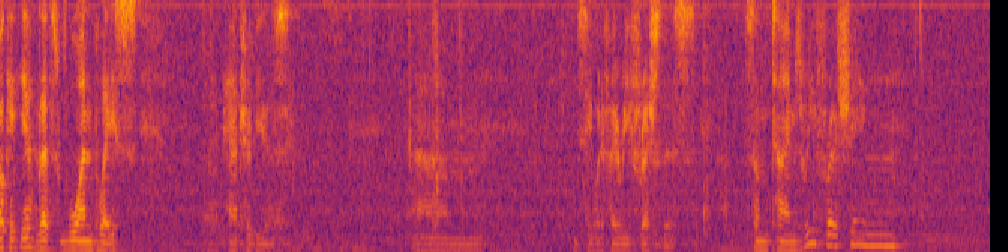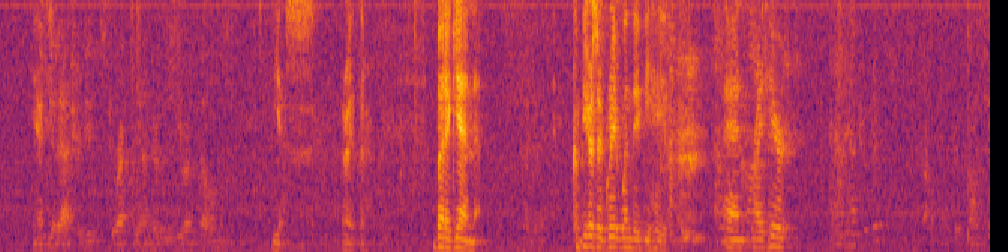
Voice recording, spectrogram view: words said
Okay, yeah, that's one place. Attributes. Um, let's see. What if I refresh this? Sometimes refreshing. You get attributes directly under the zero element. yes, right there. But again, computers are great when they behave. And right here, Good context.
